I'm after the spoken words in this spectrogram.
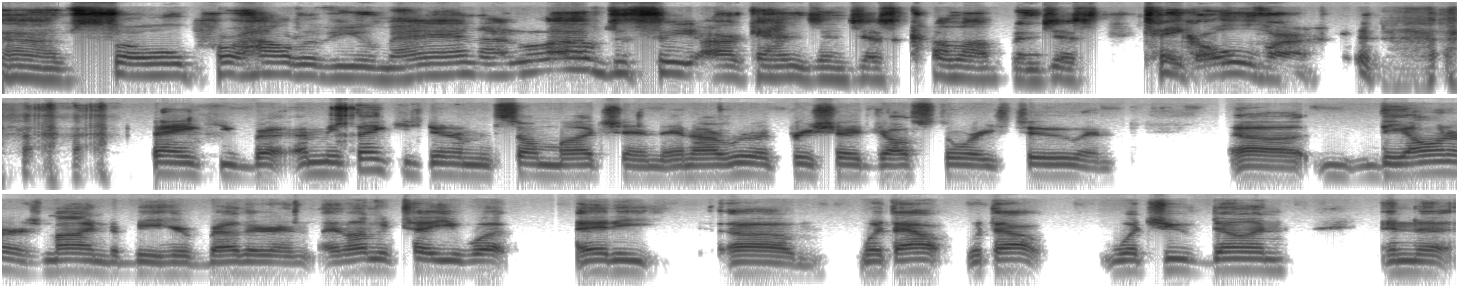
I'm so proud of you, man. I love to see Arkansas just come up and just take over. thank you, but I mean, thank you, gentlemen, so much, and and I really appreciate y'all's stories too. And uh, the honor is mine to be here, brother. And, and let me tell you what, Eddie, um, without without what you've done in the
